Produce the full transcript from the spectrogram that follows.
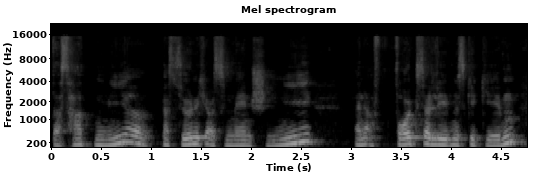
Das hat mir persönlich als Mensch nie ein Erfolgserlebnis gegeben,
